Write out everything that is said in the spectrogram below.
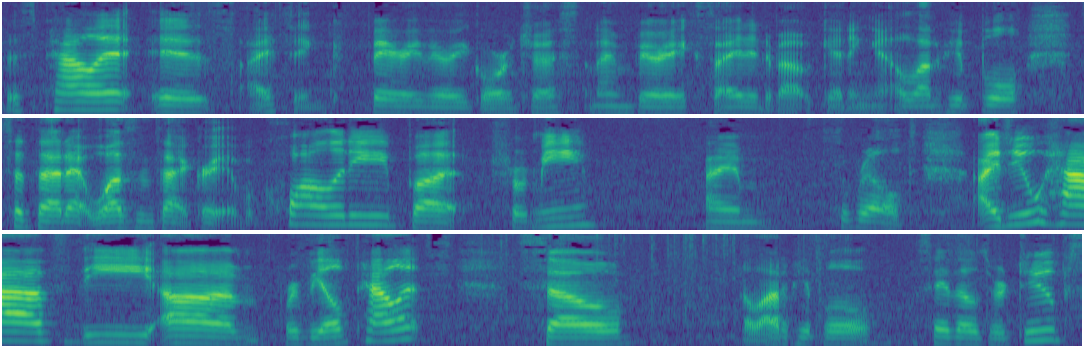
This palette is, I think, very, very gorgeous, and I'm very excited about getting it. A lot of people said that it wasn't that great of a quality, but for me, I am thrilled. I do have the um, revealed palettes, so a lot of people say those are dupes.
